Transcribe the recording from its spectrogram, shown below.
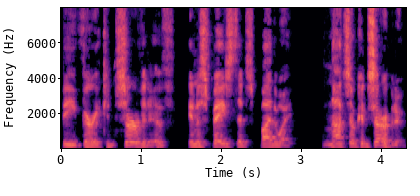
be very conservative in a space that's, by the way, not so conservative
